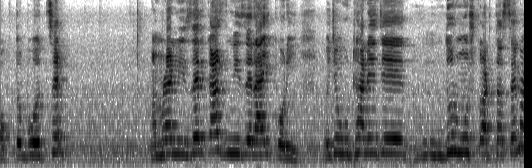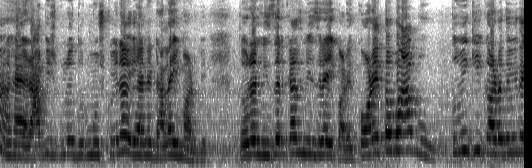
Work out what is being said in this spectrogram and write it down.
বক্তব্য হচ্ছে, আমরা নিজের কাজ নিজেরাই করি। ওই যে উঠানে যে দুর্মুষ করতেছে না হ্যাঁ রাবিশগুলো দুর্মুষ কইরা ওইখানে ঢালাই মারবে। তো ওরা নিজের কাজ নিজেরাই করে। করে তো বাবু, তুমি কি করো? তুমি তো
